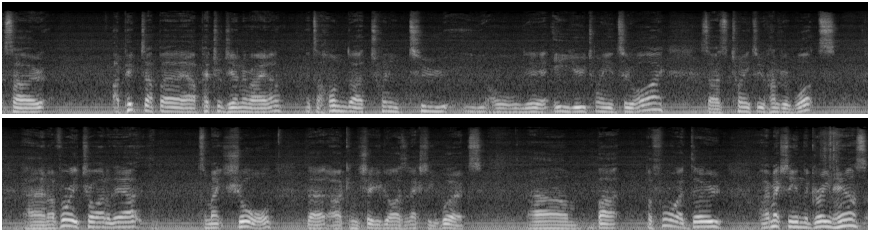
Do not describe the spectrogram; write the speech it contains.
so I picked up a, our petrol generator. It's a Honda 22, oh yeah, EU22i, so it's 2200 watts. And I've already tried it out to make sure that I can show you guys it actually works. Um, but before I do, I'm actually in the greenhouse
